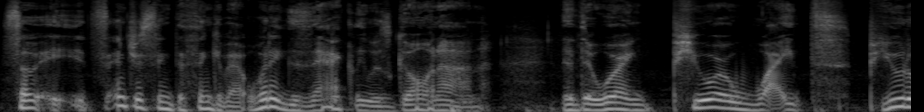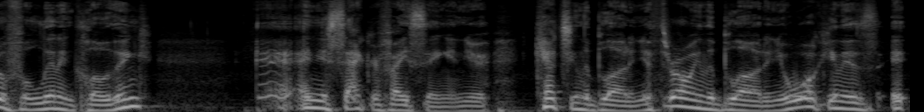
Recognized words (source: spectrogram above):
So it's interesting to think about what exactly was going on that they're wearing pure white, beautiful linen clothing, and you're sacrificing and you're catching the blood and you're throwing the blood and you're walking. There's it,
